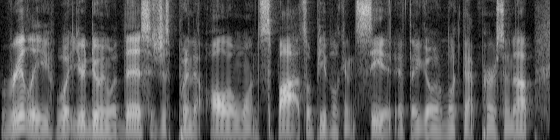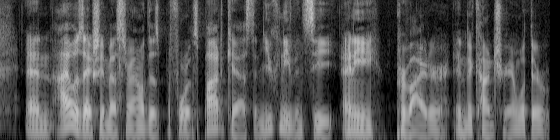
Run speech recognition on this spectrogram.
really what you're doing with this is just putting it all in one spot so people can see it if they go and look that person up. And I was actually messing around with this before this podcast, and you can even see any provider in the country and what their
